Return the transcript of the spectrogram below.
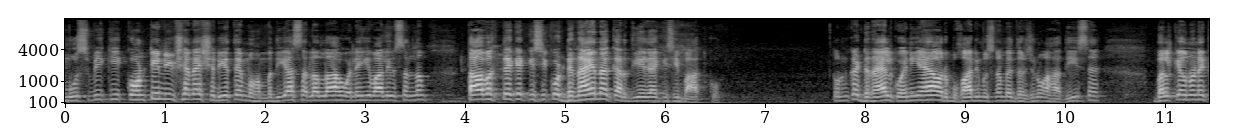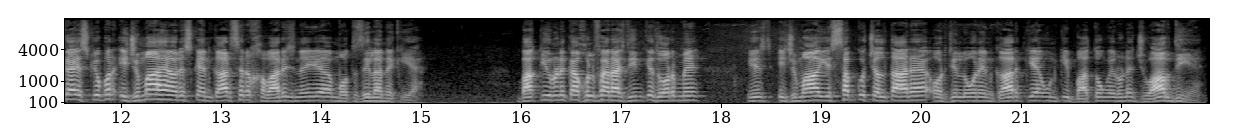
मूसवी की कॉन्टीन्यूशन है शरीयत मोहम्मदिया सल्लल्लाहु अलैहि वसल्लम तावक्त कि किसी को डिनाई ना कर दिया जाए किसी बात को। तो उनका डिनाइल कोई नहीं आया और बुखारी मुस्लिम में दर्जनों अहादीस हैं। बल्कि उन्होंने कहा इसके ऊपर इजमा है और इसका इनकार सिर्फ़ खवारिज ने या मतज़िला ने किया है। बाकी उन्होंने कहा खुलफा राजदीन के दौर में ये इजमा, ये सब कुछ चलता आ रहा है और जिन लोगों ने इनकार किया, उनकी बातों के इन्होंने जवाब दिए हैं।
